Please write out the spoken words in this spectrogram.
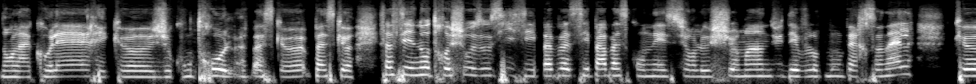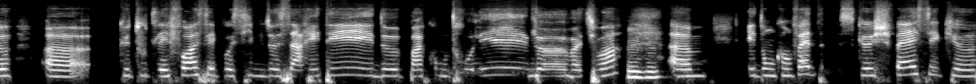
dans la colère et que je contrôle parce que parce que ça c'est une autre chose aussi. C'est pas c'est pas parce qu'on est sur le chemin du développement personnel que euh, que toutes les fois c'est possible de s'arrêter et de pas contrôler de bah, tu vois. Mmh euh, et donc en fait ce que je fais c'est que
